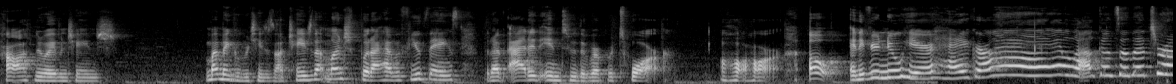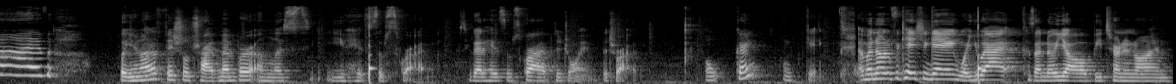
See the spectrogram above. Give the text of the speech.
how often do I even change? My makeup routine does not change that much, but I have a few things that I've added into the repertoire. Oh, and if you're new here, hey girl, hey, welcome to the tribe. But you're not an official tribe member unless you hit subscribe. So you gotta hit subscribe to join the tribe. Okay? Okay. And my notification gang, where you at? Because I know y'all be turning on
